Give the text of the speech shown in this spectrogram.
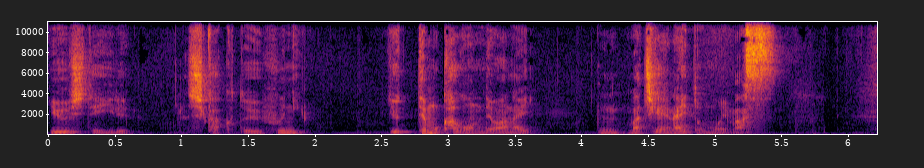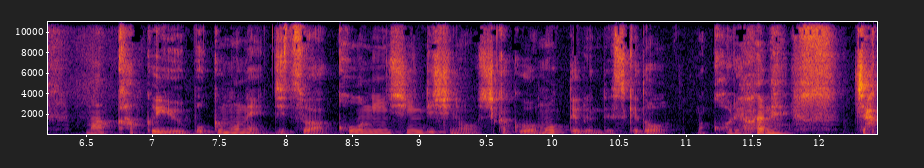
有している資格というふうに言っても過言ではない、うん、間違いないと思います。まあ、各いう僕もね、実は公認心理師の資格を持ってるんですけど、まあ、これはね、若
